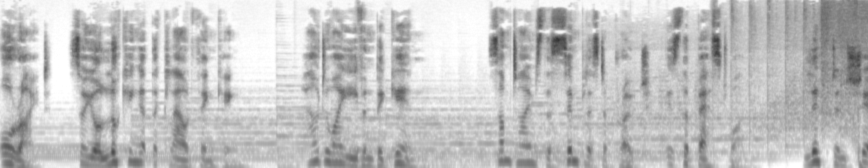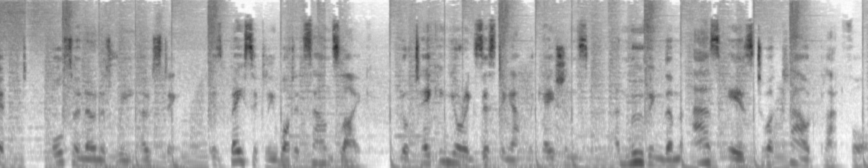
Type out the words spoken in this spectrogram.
All right, so you're looking at the cloud thinking, how do I even begin? Sometimes the simplest approach is the best one. Lift and shift, also known as rehosting, is basically what it sounds like. You're taking your existing applications and moving them as is to a cloud platform.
